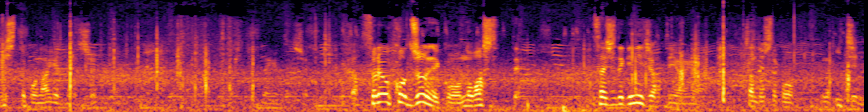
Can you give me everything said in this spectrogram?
ビシッとこう投げる練習。それをこう徐々にこう伸ばしていって最終的に18.44ちゃんとしたこう位置に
